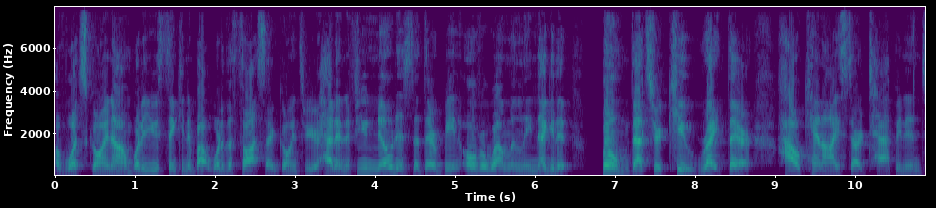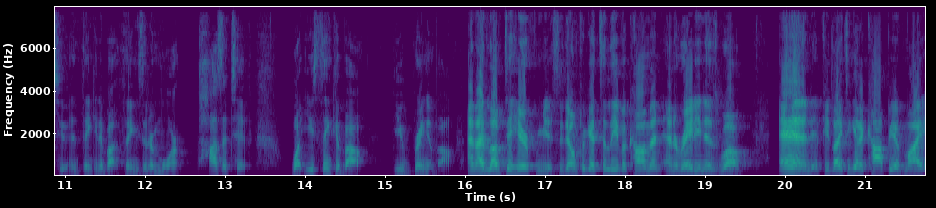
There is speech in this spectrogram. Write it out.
of what's going on. What are you thinking about? What are the thoughts that are going through your head? And if you notice that they're being overwhelmingly negative, Boom, that's your cue right there. How can I start tapping into and thinking about things that are more positive? What you think about, you bring about. And I'd love to hear from you, so don't forget to leave a comment and a rating as well. And if you'd like to get a copy of my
